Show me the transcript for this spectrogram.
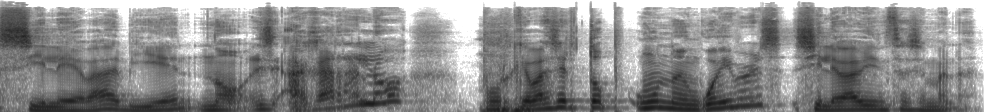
si le va bien. No, es agárralo porque va a ser top 1 en waivers si le va bien esta semana.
